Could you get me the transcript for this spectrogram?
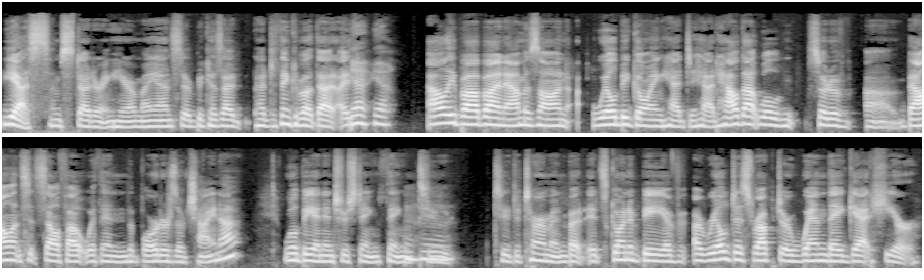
yes, I'm stuttering here on my answer because I had to think about that. I, yeah, yeah. Alibaba and Amazon will be going head to head. How that will sort of uh, balance itself out within the borders of China will be an interesting thing mm-hmm. to to determine, but it's going to be a, a real disruptor when they get here.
